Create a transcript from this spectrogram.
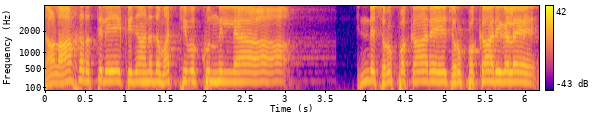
നാളെ ആഹ്റത്തിലേക്ക് ഞാനത് മാറ്റിവെക്കുന്നില്ല. എന്റെ ചെറുപ്പക്കാരെ ചെറുപ്പക്കാരികളെ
